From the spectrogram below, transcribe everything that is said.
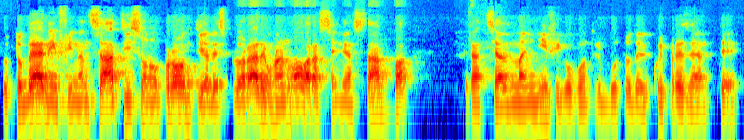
Tutto bene, i finanziati sono pronti ad esplorare una nuova rassegna stampa grazie al magnifico contributo del qui presente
